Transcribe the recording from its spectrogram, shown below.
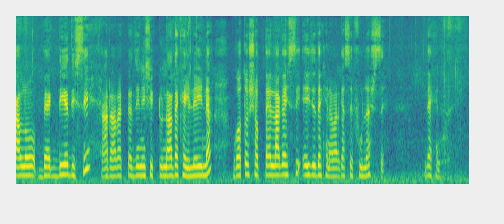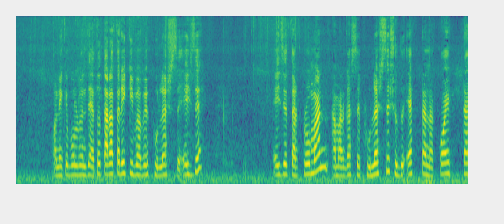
কালো ব্যাগ দিয়ে দিছি। আর আর একটা জিনিস একটু না দেখাইলেই না, গত সপ্তাহে লাগাইছি, এই যে দেখেন আমার কাছে ফুল আসছে। দেখেন, অনেকে বলবেন যে এত তাড়াতাড়ি কীভাবে ফুল আসছে? এই যে এই যে তার প্রমাণ, আমার গাছে ফুল আসছে, শুধু একটা না, কয়েকটা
